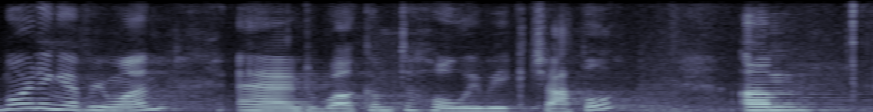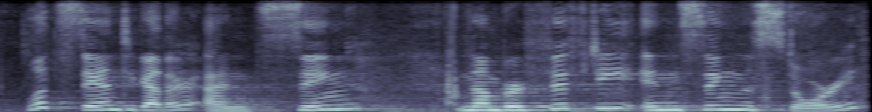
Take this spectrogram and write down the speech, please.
Good morning, everyone, and welcome to Holy Week Chapel. Um, let's stand together and sing number 50 in Sing the Story.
